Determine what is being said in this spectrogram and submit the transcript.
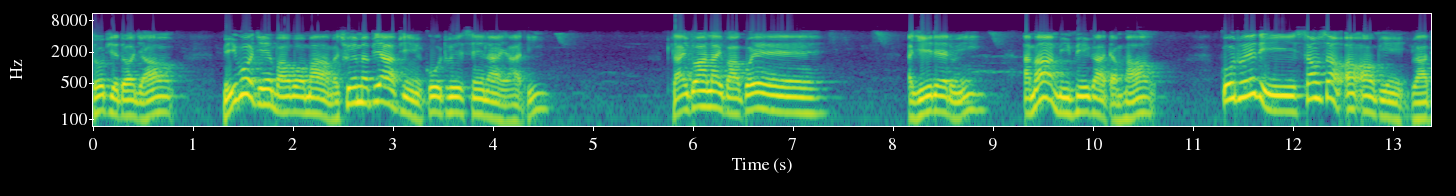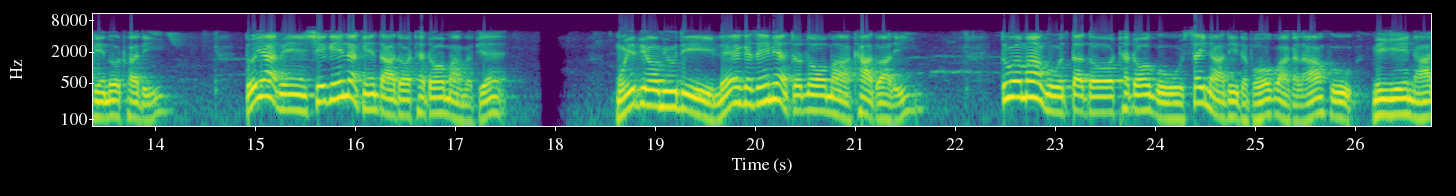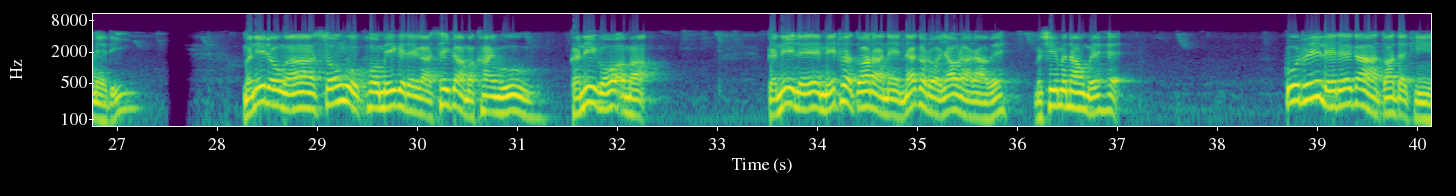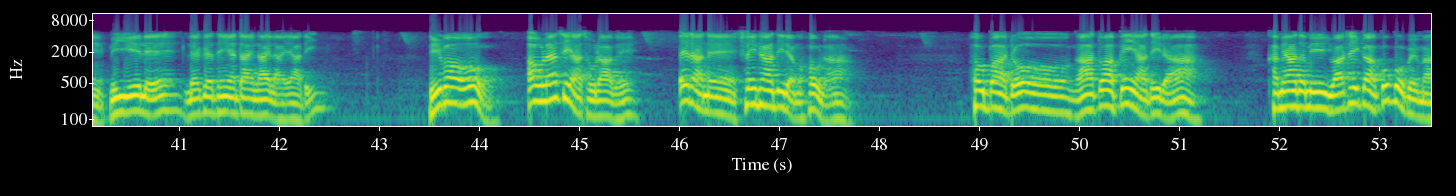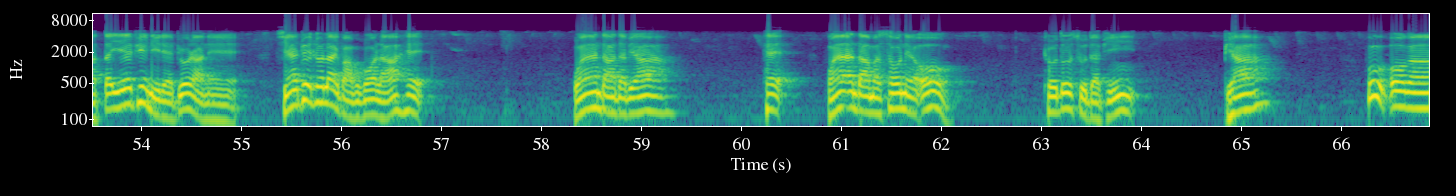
တို့ဖြစ်သောကြောင့်မိဖို့ချင်းဘောင်ပေါ်မှာမချွေမပြဖြင့်ကိုထွေးဆင်းလာရသည်လိုက်သွားလိုက်ပါကွယ် အရေးတဲ့တွင် အမမိမေးကတမောက်ကိုထွေးသည်စောင့်ဆောင်အောင်အောင်ဖြင့်ရွာပြင်သို့ထွက်သည်တို့ရတွင် ရှေကင်းလက်ခင်းသာသောထတ်တော်မှမပြတ်မွေးပြောမျိုးသည်လဲကစင်းမြတ်တော်တော်မှထသွားသည်သူအမကိုတတ်သောထတ်တော်ကိုစိတ်နာသည့်သဘောကွာကလားဟုမိရေးနားလေသည်မနေ့တုန်းကစုံးကိုခေါ်မေးကြတဲ့ကစိတ်ကမခိုင်ဘူးခဏကောအမခဏလေမင်းထွက်သွားတာနဲ့နတ်ကတော့ရောက်လာတာပဲမရှိမနှောင်းပဲဟဲ့ ကိုတွေးလေတဲ့ကသွားတဲ့ဖြင့်မိရေးလေလက်ကသိန်းအတိုင်းလိုက်လာရသည်နေပါဦးအောက်လန်းဆရာဆိုလားပဲအဲ့ဒါနဲ့ချိန်ထားသေးတယ်မဟုတ်လားဟုတ်ပါတော့ငါသွားပြင်ရသေးတာခမရသမီးရွာထိပ်ကကိုကိုပင်မှာတရေဖြစ်နေတယ်ပြောတာနဲ့ရန်တွေ့လွတ်လိုက်ပါဘကောလားဟဲ့ဝမ်းသာတဗျာဟဲ့ဝမ်းအသာမဆုံးနဲ့အိုးထို့သို့ဆိုတဲ့ဖြင့်ဗျာဟုတ်ဩကာ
